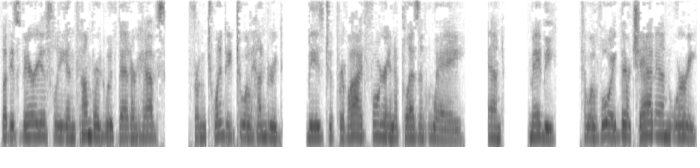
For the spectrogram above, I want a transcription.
but is variously encumbered with better halves, from twenty to a hundred, these to provide for in a pleasant way, and, maybe, to avoid their chat and worry,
